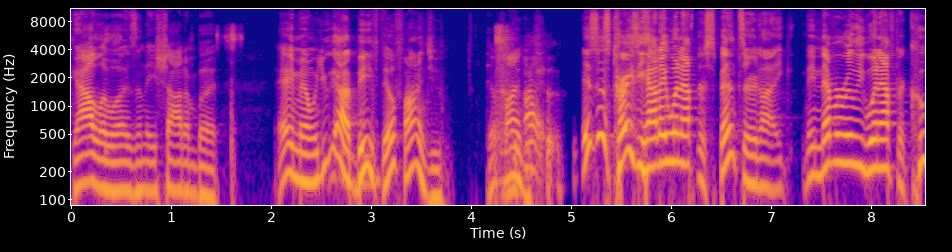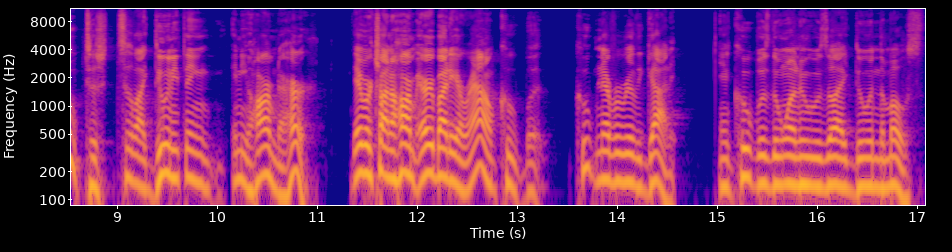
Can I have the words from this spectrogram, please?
gala was and they shot him, but hey man, when you got beef, they'll find you. They'll find you. Right. It's just crazy how they went after Spencer. Like they never really went after Coop to to like do anything any harm to her. They were trying to harm everybody around Coop, but Coop never really got it. And Coop was the one who was like doing the most.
